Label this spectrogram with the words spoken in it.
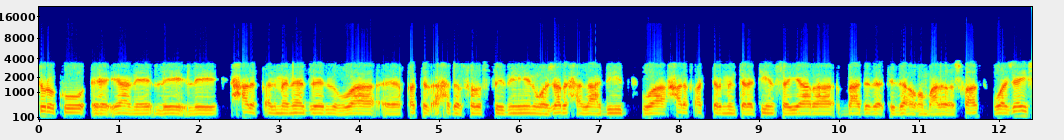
تركوا آه، يعني لحرق المنازل وقتل أحد الفلسطينيين وجرح العديد وحرق أكثر من 30 سيارة بعد اعتدائهم على الأشخاص. وجيش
